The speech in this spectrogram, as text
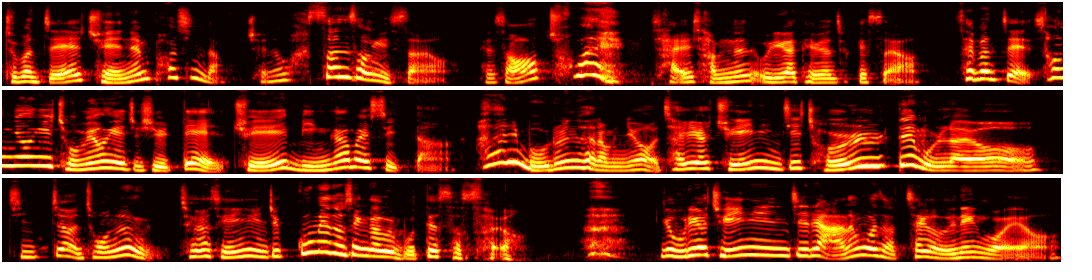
두 번째, 죄는 퍼진다. 죄는 확산성이 있어요. 그래서 초반에 잘 잡는 우리가 되면 좋겠어요. 세 번째, 성령이 조명해 주실 때 죄에 민감할 수 있다. 하나님 모르는 사람은요, 자기가 죄인인지 절대 몰라요. 진짜 저는 제가 죄인인지 꿈에도 생각을 못 했었어요. 그러니까 우리가 죄인인지를 아는 것 자체가 은혜인 거예요.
